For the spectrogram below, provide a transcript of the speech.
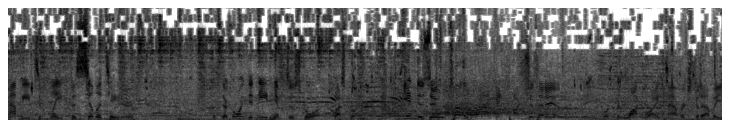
happy to play facilitator, but they're going to need him to score. Westbrook into Zoo to the rack and punches it in. They work the clock right. Mavericks could have a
